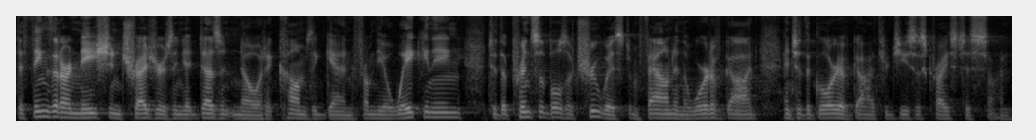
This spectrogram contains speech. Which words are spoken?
the things that our nation treasures and yet doesn't know it. It comes again from the awakening to the principles of true wisdom found in the Word of God and to the glory of God through Jesus Christ, His Son.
